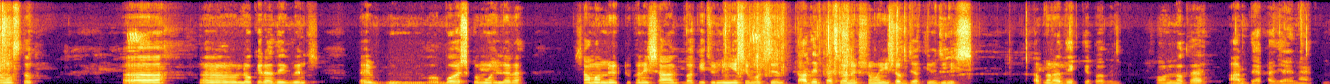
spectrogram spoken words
সমস্ত লোকেরা দেখবেন বয়স্ক মহিলারা সামান্য একটুখানি শাক বা কিছু নিয়ে এসে বসছেন তাদের কাছে অনেক সময় এইসব জাতীয় জিনিস আপনারা দেখতে পাবেন। অন্যথায় আর দেখা যায় না এখন।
